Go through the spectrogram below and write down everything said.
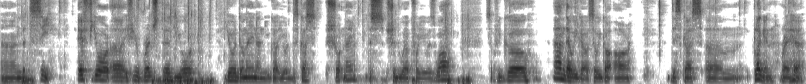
and let's see. If you're uh, if you've registered your your domain and you got your Disqus short name this should work for you as well. So if we go and there we go. So we got our Disqus um, plugin right here.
